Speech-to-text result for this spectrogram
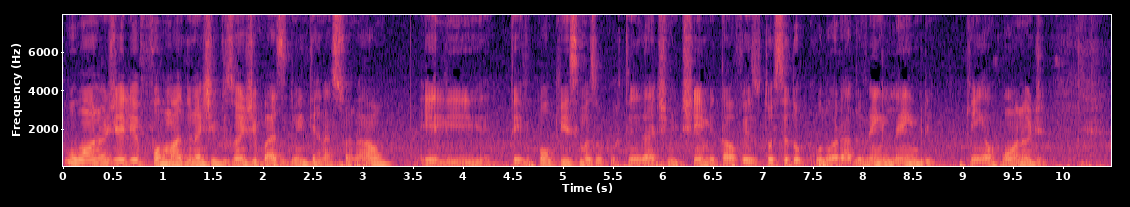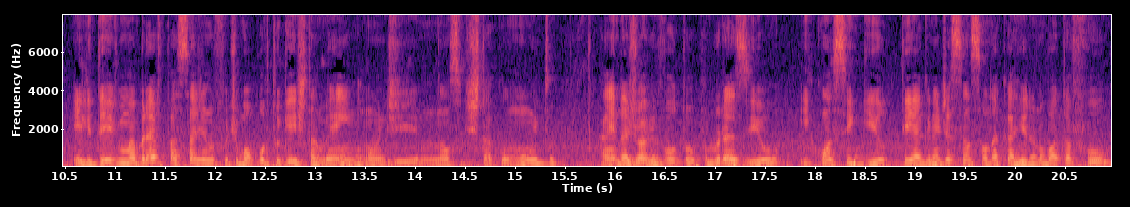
O Ronald ele é formado nas divisões de base do Internacional, ele teve pouquíssimas oportunidades no time, talvez o torcedor colorado nem lembre quem é o Ronald. Ele teve uma breve passagem no futebol português também, onde não se destacou muito. Ainda jovem voltou para o Brasil e conseguiu ter a grande ascensão da carreira no Botafogo.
